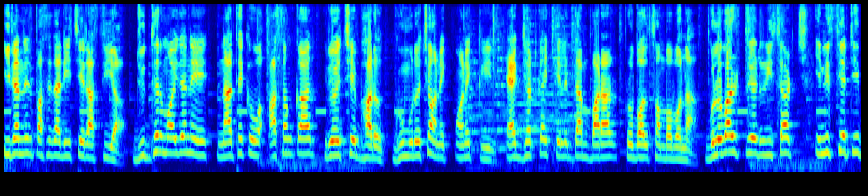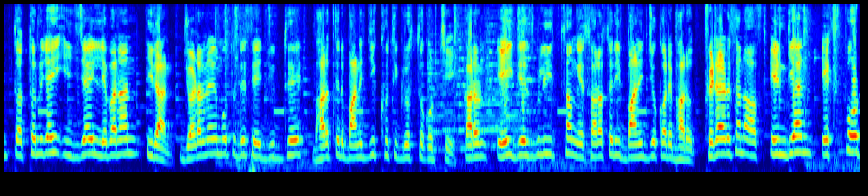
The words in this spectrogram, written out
ইরানের পাশে দাঁড়িয়েছে রাশিয়া। যুদ্ধের ময়দানে না থেকেও আশঙ্কার রয়েছে ভারত। ঘুম রয়েছে অনেক অনেকটির এক ঝটকায় তেলের দাম বাড়ার প্রবল সম্ভাবনা। গ্লোবাল ট্রেড রিসার্চ ইনিশিয়েটিভ তথ্য অনুযায়ী ইসরায়েল, লেবানন, ইরান। জর্ডানের মতো দেশে যুদ্ধে ভারতের বাণিজ্যিক ক্ষতিগ্রস্ত করছে। কারণ এই দেশগুলির সঙ্গে সরাসরি বাণিজ্য করে Bharat. Federation of Indian export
